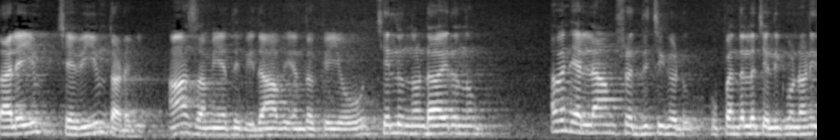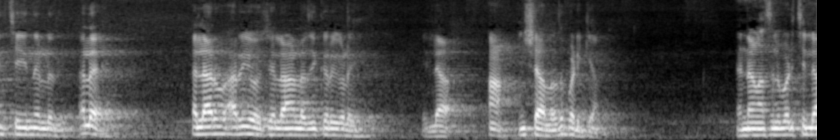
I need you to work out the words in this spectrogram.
തലയും ചെവിയും തടവി. ആ സമയത്ത് പിതാവ് എന്തൊക്കെയോ ചെല്ലുന്നുണ്ടായിരുന്നു. അവൻ എല്ലാം ശ്രദ്ധിച്ച് കേട്ടു. ഉപ്പ എന്തെല്ലാം ചൊല്ലിക്കൊണ്ടാണ് ഇത് ചെയ്യുന്നുള്ളത്? അല്ലേ? എല്ലാവരും അറിയോ ചെല്ലാനുള്ള ദിക്കറുകൾ ഇല്ല. ആ ഇൻഷാല്ല അത് പഠിക്കാം. രണ്ടാം ക്ലാസ്സിൽ പഠിച്ചില്ല?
